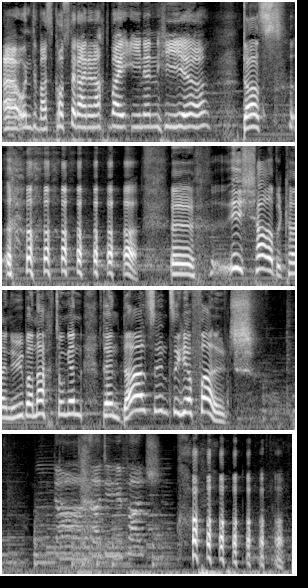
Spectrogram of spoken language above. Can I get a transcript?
Äh, und was kostet eine Nacht bei Ihnen hier? Das. äh, ich habe keine Übernachtungen, denn da sind Sie hier falsch. Da seid ihr hier falsch.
